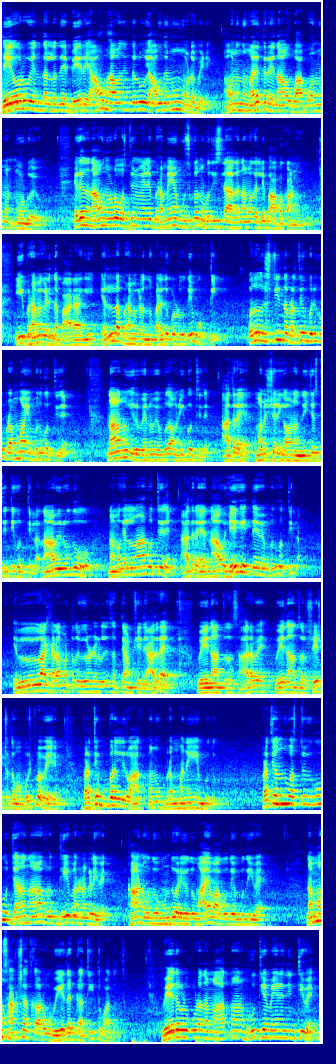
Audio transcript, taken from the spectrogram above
ದೇವರು ಎಂದಲ್ಲದೆ ಬೇರೆ ಯಾವ ಭಾವದಿಂದಲೂ ಯಾವುದನ್ನೂ ನೋಡಬೇಡಿ. ಅವನನ್ನು ಮರೆತರೆ ನಾವು ಪಾಪವನ್ನು ನೋಡುವೆವು. ಏಕೆಂದರೆ ನಾವು ನೋಡುವ ವಸ್ತುವಿನ ಮೇಲೆ ಭ್ರಮೆಯ ಮುಸುಕನ್ನು ಹೊದಿಸಿದಾಗ ನಮಗಲ್ಲಿ ಪಾಪ ಕಾಣುವುದು. ಈ ಭ್ರಮೆಗಳಿಂದ ಪಾರಾಗಿ ಎಲ್ಲ ಭ್ರಮೆಗಳನ್ನು ಕಳೆದುಕೊಳ್ಳುವುದೇ ಮುಕ್ತಿ. ಒಂದು ದೃಷ್ಟಿಯಿಂದ ಪ್ರತಿಯೊಬ್ಬರಿಗೂ ಬ್ರಹ್ಮ ಎಂಬುದು ಗೊತ್ತಿದೆ. ನಾನು ಇರುವೆನು ಎಂಬುದು ಅವನಿಗೆ ಗೊತ್ತಿದೆ. ಆದರೆ ಮನುಷ್ಯನಿಗೆ ಅವನ ನಿಜ ಸ್ಥಿತಿ ಗೊತ್ತಿಲ್ಲ. ನಾವಿರುವುದು ನಮಗೆಲ್ಲ ಗೊತ್ತಿದೆ. ಆದರೆ ನಾವು ಹೇಗೆ ಇದ್ದೇವೆ ಎಂಬುದು ಗೊತ್ತಿಲ್ಲ. ಎಲ್ಲ ಕೆಳಮಟ್ಟದ ವಿವರಣೆಗಳಲ್ಲಿ ಸತ್ಯಾಂಶ ಇದೆ. ಆದರೆ ವೇದಾಂತದ ಸಾರವೇ, ವೇದಾಂತದ ಶ್ರೇಷ್ಠತಮ ಪುಷ್ಪವೇ ಪ್ರತಿಯೊಬ್ಬರಲ್ಲಿರುವ ಆತ್ಮನು ಬ್ರಹ್ಮನೇ ಎಂಬುದು. ಪ್ರತಿಯೊಂದು ವಸ್ತುವಿಗೂ ಜನನ, ವೃದ್ಧಿ, ಮರಣಗಳಿವೆ. ಕಾಣುವುದು, ಮುಂದುವರಿಯುವುದು, ಮಾಯವಾಗುವುದು ಎಂಬುದು ಇವೆ. ನಮ್ಮ ಸಾಕ್ಷಾತ್ಕಾರವು ವೇದಕ್ಕೆ ಅತೀತವಾದದ್ದು. ವೇದಗಳು ಕೂಡ ನಮ್ಮ ಆತ್ಮಾನುಭೂತಿಯ ಮೇಲೆ ನಿಂತಿವೆ.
